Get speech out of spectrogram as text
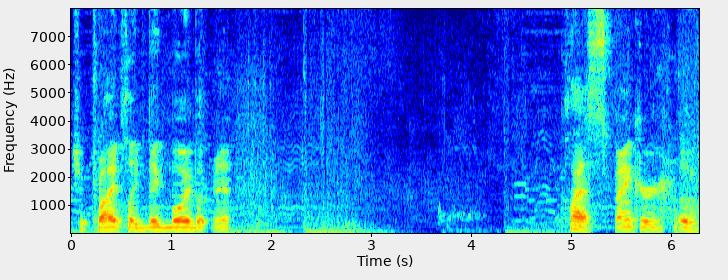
Should probably play big boy, but eh. Class spanker. Ugh.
